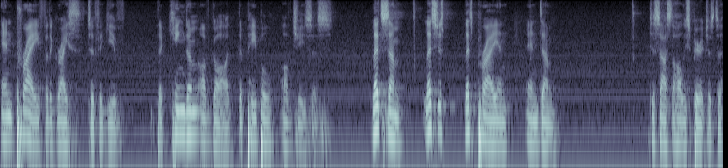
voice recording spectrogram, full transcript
and pray for the grace to forgive. The kingdom of God, the people of Jesus. Let's um, let's just let's pray and and um, Just ask the Holy Spirit just to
